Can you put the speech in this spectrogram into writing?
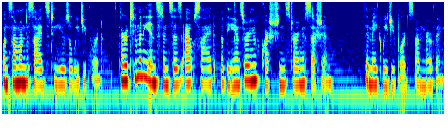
when someone decides to use a Ouija board. There are too many instances outside of the answering of questions during a session that make Ouija boards unnerving.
